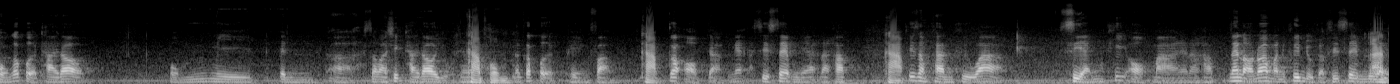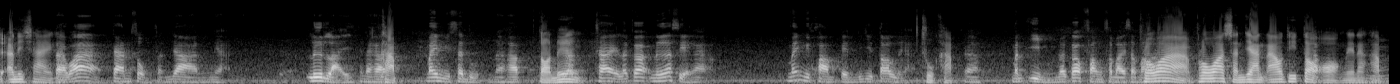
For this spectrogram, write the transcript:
ผมก็เปิด Tidal ผมมีเป็นอ่าสมาชิก Tidal อยู่ใช่ไหมครับผม แล้วก็เปิดเพลงฟัง ครับก็ออกจากเนี้ยซิสเต็มเนี้ยนะครับ ครับที่สำคัญคือว่า เสียงที่ออกมาเนี่ยนะครับ แน่นอนว่ามันขึ้นอยู่กับซิสเต็มด้วอัยนอันนี้ใช่คแต่รับว่าการส่งสัญญาณเนี่ยลื่นไหลนะครับครับไม่มีสะดุดนะครับ ต่อเนื่องใช่แล้วก็เนื้อเสียงอะไม่มีความเป็นดิจิตอลเลยอะถูกครับนะมันอิ่มแล้วก็ฟังสบายๆเพราะว่าเพราะว่าสัญญาณเอาที่ต่อครับออกเนี่ยนะครับอื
